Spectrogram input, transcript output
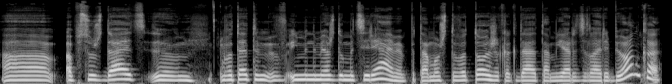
э, обсуждать э, вот это именно между матерями, потому что вот тоже, когда там я родила ребенка,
